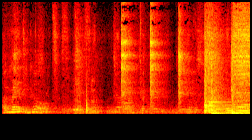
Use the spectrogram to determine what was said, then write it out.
I'm ready to go. Oh,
